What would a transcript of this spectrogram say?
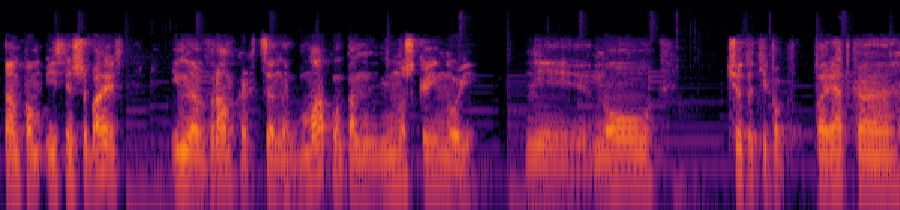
там, если не ошибаюсь, именно в рамках ценных бумаг он там немножко иной. Не, но что-то типа порядка,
